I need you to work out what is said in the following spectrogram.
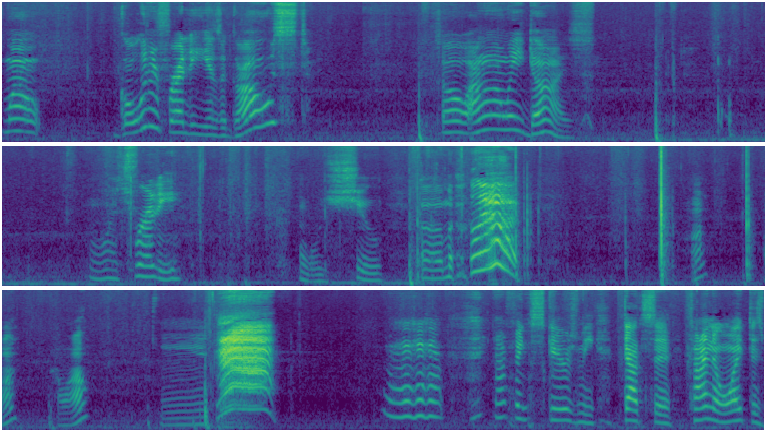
well, Golden Freddy is a ghost. So I don't know what he does. Oh, it's Freddy. Oh shoot. Um. Ah! Huh? Huh? Hello? Mm. Ah! Nothing scares me. That's it. Time to light this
